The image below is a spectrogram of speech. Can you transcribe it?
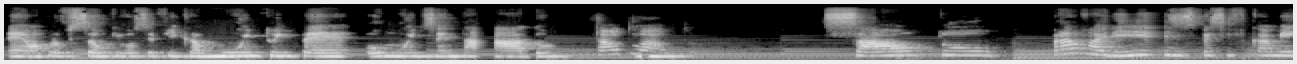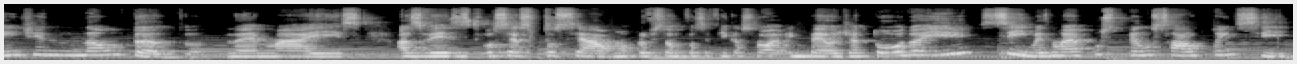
é uma profissão que você fica muito em pé ou muito sentado. Salto alto. Salto para varizes especificamente não tanto, né? Mas às vezes se você associar uma profissão que você fica só em pé o dia todo, aí sim, mas não é pelo salto em si.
